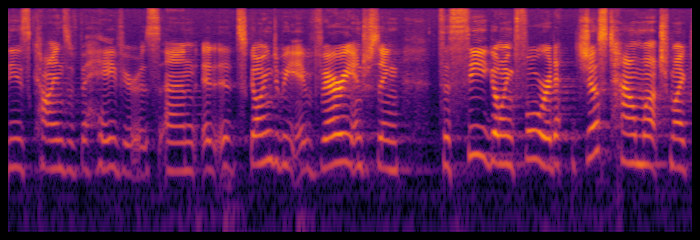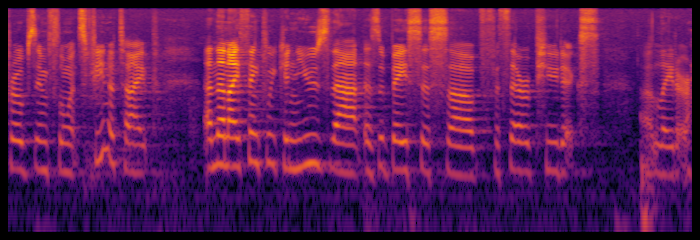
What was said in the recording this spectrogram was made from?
these kinds of behaviors. And it, it's going to be very interesting to see going forward just how much microbes influence phenotype. And then I think we can use that as a basis uh, for therapeutics uh, later.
